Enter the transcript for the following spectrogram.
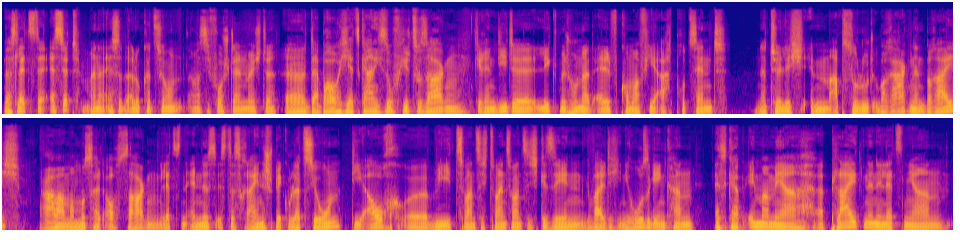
das letzte Asset meiner Asset-Allokation, was ich vorstellen möchte. Äh, da brauche ich jetzt gar nicht so viel zu sagen. Die Rendite liegt mit 111,48 Prozent natürlich im absolut überragenden Bereich. Aber man muss halt auch sagen, letzten Endes ist das reine Spekulation, die auch äh, wie 2022 gesehen gewaltig in die Hose gehen kann. Es gab immer mehr äh, Pleiten in den letzten Jahren.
